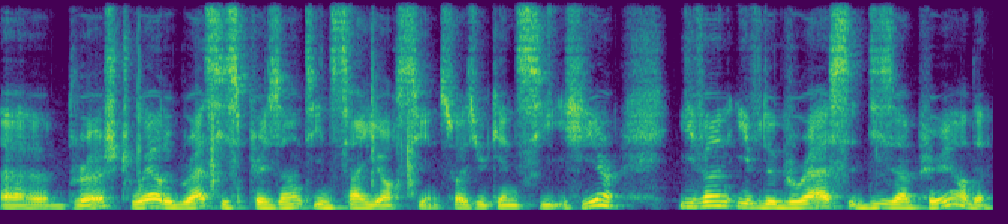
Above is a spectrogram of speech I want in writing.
uh, brushed, where the grass is present inside your scene. So as you can see here, even if the grass disappeared,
